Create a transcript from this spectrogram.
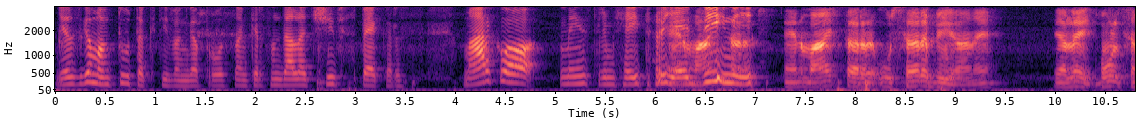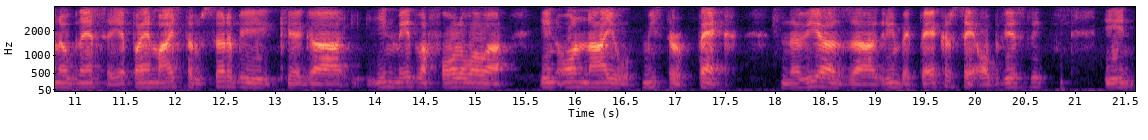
Jaz ga imam tudi aktivnega, prosim, ker sem dal Chief Speckers. Marko, mainstream hater je edini. En majster v Srbiji, ne? Ja, lej, bolj se ne obnese. Je pa en majster v Srbiji, ki ga in medva followala, in on naju, Mr. Peck, navija za Green Bay Packers, obvisli. In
